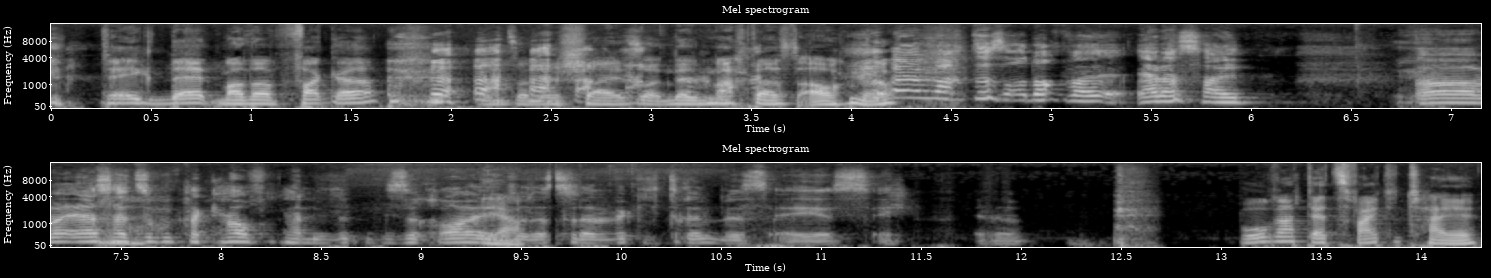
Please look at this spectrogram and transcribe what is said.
take that, motherfucker und so eine Scheiße und dann macht das auch noch. Er macht das auch noch, weil er das halt, oh, weil er das halt so gut verkaufen kann, diese, diese Rollen, Ja. so dass du da wirklich drin bist, ey, ist echt irre. Borat, der zweite Teil.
